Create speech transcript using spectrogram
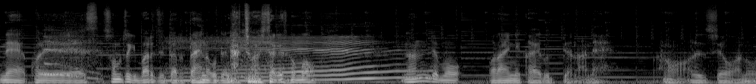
ねこれその時バレてたら大変なことになってましたけども、えー。何でも笑いに変えるっていうのはねあのあれですよ。あの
